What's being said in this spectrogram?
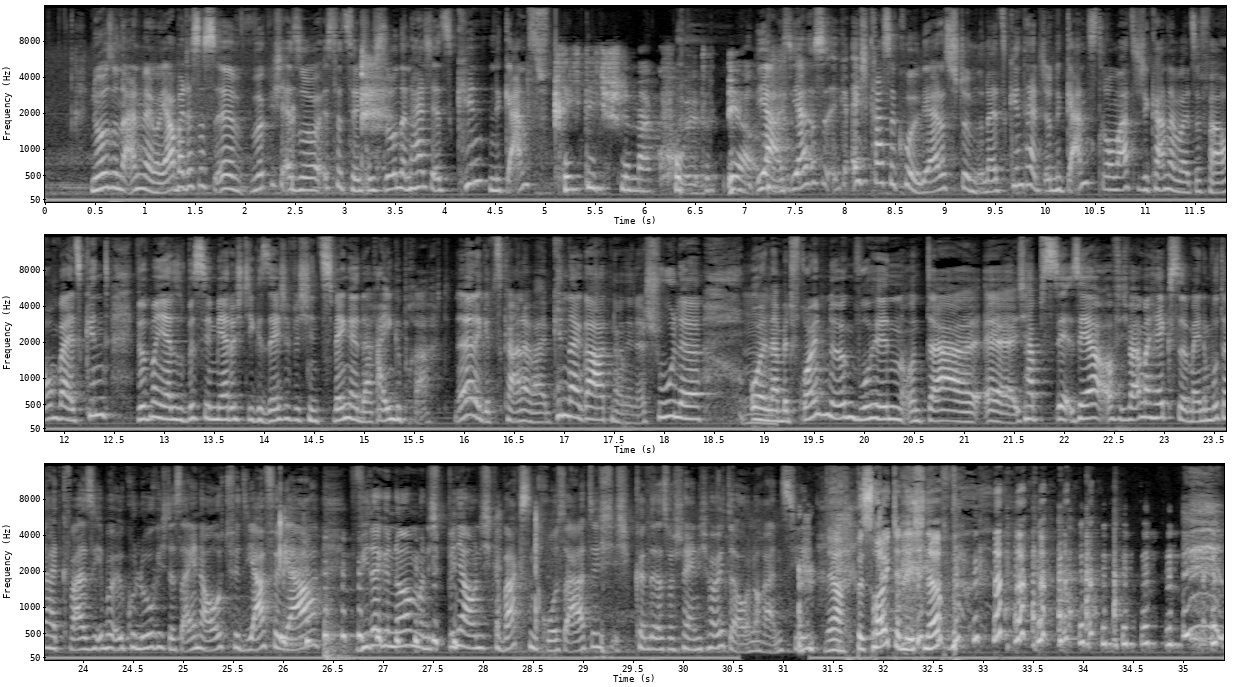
Nur so eine Anmerkung. Ja, aber das ist äh, wirklich, also ist tatsächlich so. Und dann heißt als Kind eine ganz Richtig schlimmer Kult. Ja. Ja, es- ja, das ist echt krasser Kult, ja, das stimmt. Und als Kind hatte ich auch eine ganz traumatische Karnevalserfahrung, weil als Kind wird man ja so ein bisschen mehr durch die gesellschaftlichen Zwänge da reingebracht. Ne? Da gibt's Karneval im Kindergarten und in der Schule und dann mit Freunden irgendwo hin. Und da, äh, ich habe sehr, sehr oft, ich war immer Hexe. Meine Mutter hat quasi immer ökologisch das eine Outfit Jahr für Jahr wiedergenommen. Und ich bin ja auch nicht gewachsen großartig. Ich könnte das wahrscheinlich heute auch noch anziehen. Ja, bis heute nicht, ne?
